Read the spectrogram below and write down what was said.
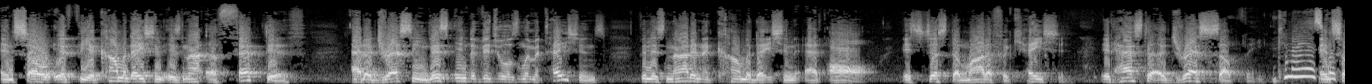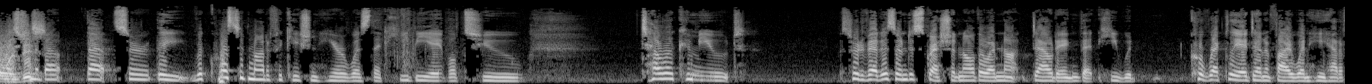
And so if the accommodation is not effective at addressing this individual's limitations, then it's not an accommodation at all. It's just a modification. It has to address something. Can I ask And a so question this- about that, sir? The requested modification here was that he be able to telecommute sort of at his own discretion, although I'm not doubting that he would correctly identify when he had a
